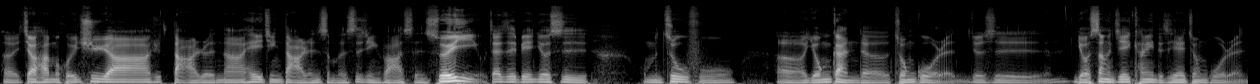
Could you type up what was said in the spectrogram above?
呃叫他们回去啊，去打人啊，黑警打人什么事情发生。所以在这边就是我们祝福呃勇敢的中国人，就是有上街抗议的这些中国人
